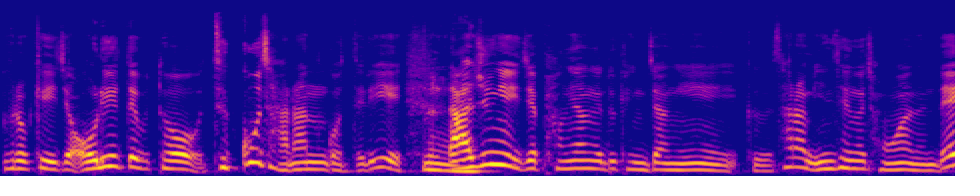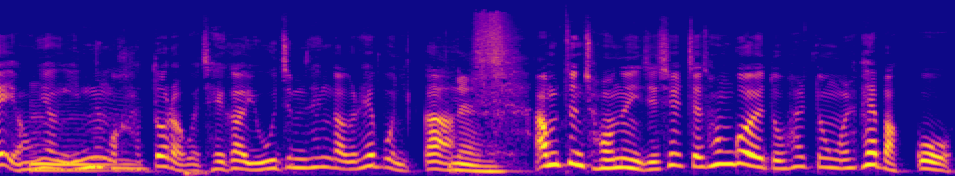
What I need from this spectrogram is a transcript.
그렇게 이제 어릴 때부터 듣고 자라는 것들이 네. 나중에 이제 방향에도 굉장히 그 사람 인생을 정하는데 영향이 있는 것 같더라고요. 제가 요즘 생각을 해보니까 네. 아무튼 저는 이제 실제 선거에도 활동을 해봤고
